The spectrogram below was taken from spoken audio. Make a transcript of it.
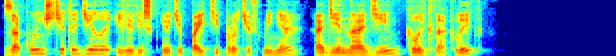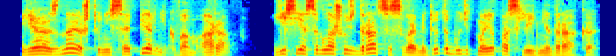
Закончить это дело или рискнете пойти против меня, один на один, клык на клык?» «Я знаю, что не соперник вам, араб. Если я соглашусь драться с вами, то это будет моя последняя драка.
